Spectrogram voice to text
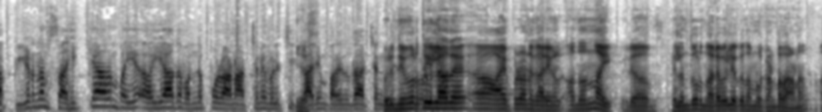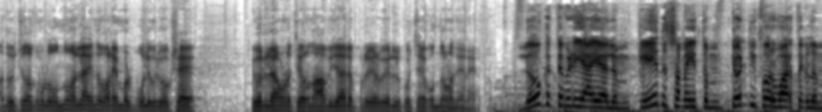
പീഡനം സഹിക്കാതെ വയ്യ- വയ്യാതെ വന്നപ്പോഴാണ് അച്ഛനെ വിളിച്ച് ഈ കാര്യം പറയുന്നത്. അച്ഛൻ ഒരു നിവൃത്തിയില്ലാതെ ആയപ്പോഴാണ് കാര്യങ്ങൾ. അത് നന്നായി. ഇത് നരവലിയൊക്കെ നമ്മൾ കണ്ടതാണ്. അത് വെച്ച് നോക്കുമ്പോൾ ഒന്നുമല്ല എന്ന് പറയുമ്പോൾ പോലും ഒരുപക്ഷെ ഇവരെല്ലാം കൂടെ ചേർന്ന് ആഭിചാരപ്രിയയുടെ പേരിൽ കൊച്ചിനെ കൊന്നുകളഞ്ഞേനെ ലോകത്തെവിടെയായാലും ഏത് സമയത്തും ട്വന്റി ഫോർ വാർത്തകളും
